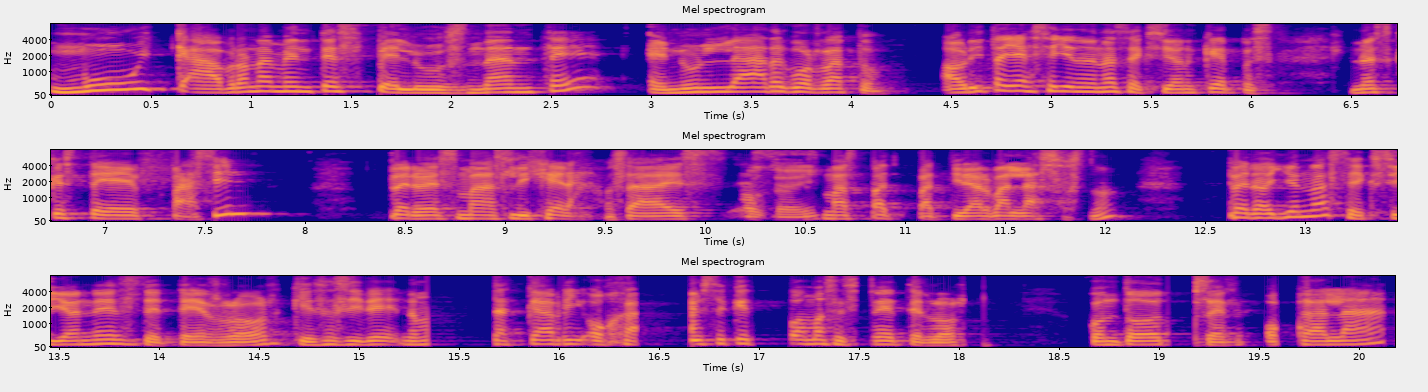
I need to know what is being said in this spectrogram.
muy cabronamente espeluznante en un largo rato. Ahorita ya estoy en una sección que, pues, no es que esté fácil, pero es más ligera. O sea, es, más para tirar balazos, ¿no? Pero hay unas secciones de terror que es así de no Cabri, ojalá. Yo sé que vamos a de terror con todo tu ser. Ojalá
